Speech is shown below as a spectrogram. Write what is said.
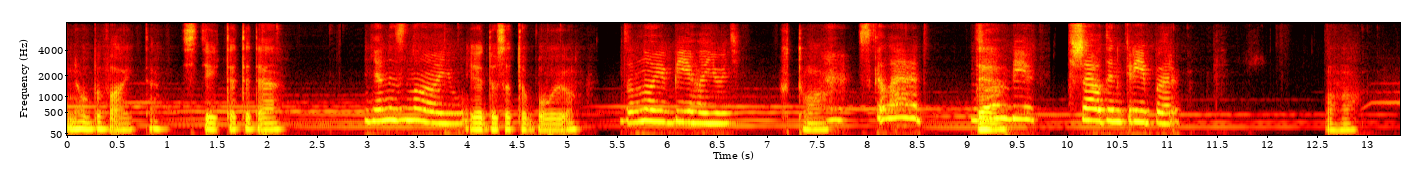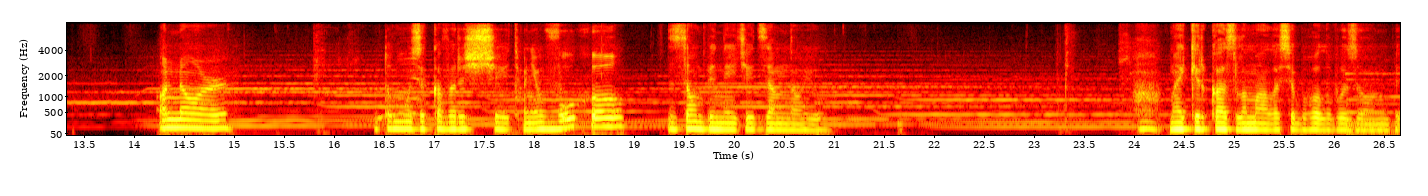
Не вбивайте. Стійте, ти де? Я не знаю. Я йду за тобою. За мною бігають. Хто? Скелет. Де? Зомбі. Ще один кріпер. Ого. Онор. То музика верещить мені в вухо. Зомбі не йдіть за мною. Моя кірка зламалася об голову зомбі.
